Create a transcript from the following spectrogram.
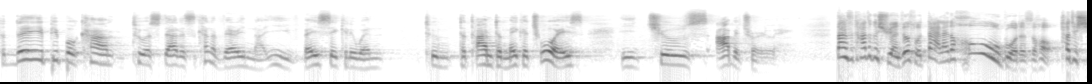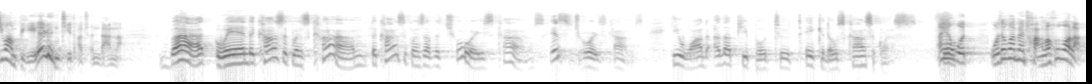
Today, people come to a status kind of very naive. Basically, when to the time to make a choice, he choose arbitrarily. 但是他这个选择所带来的后果的时候，他就希望别人替他承担了。But when the consequence comes, the consequence of a choice comes, his choice comes, he wants other people to take those consequences. 哎呀，我我在外面闯了祸了，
